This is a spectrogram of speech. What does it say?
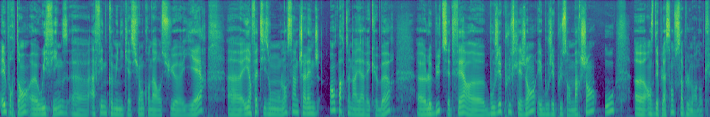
Et pourtant, euh, WeThings euh, a fait une communication qu'on a reçue euh, hier. et en fait, ils ont lancé un challenge en partenariat avec Uber. le but, c'est de faire bouger plus les gens et bouger plus en marchant ou en se déplaçant tout simplement. Donc,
